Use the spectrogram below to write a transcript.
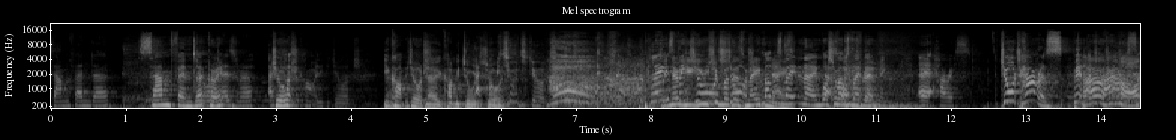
Sam Fender, Sam Fender, George great. Ezra. I George. Can't, can't really be George. You can't be George. No, you can't be George I can't be George. George George. Please no, be you use your mother's George. maiden mother's name. maiden name. What's your mother's what maiden name? Uh, Harris. George Harris. Bit like Oh, George hang on.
